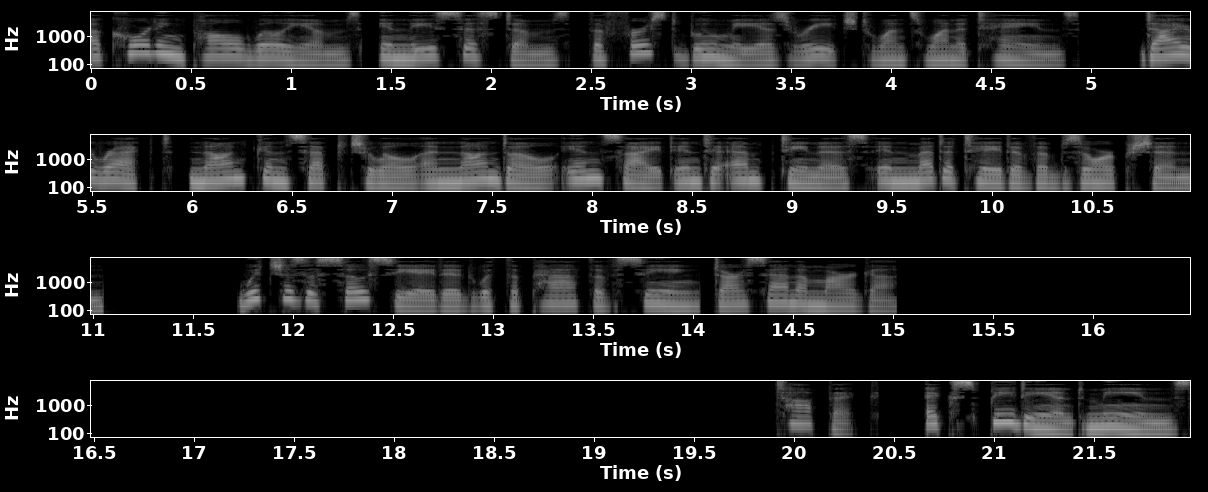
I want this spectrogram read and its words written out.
According Paul Williams, in these systems, the first bhumi is reached once one attains direct, non-conceptual and non-dual insight into emptiness in meditative absorption, which is associated with the path of seeing darsana marga. Topic: Expedient means.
